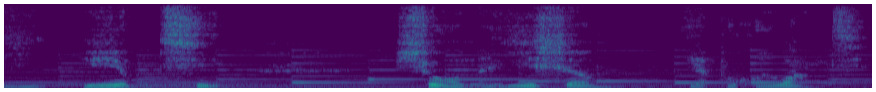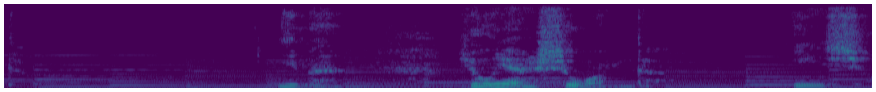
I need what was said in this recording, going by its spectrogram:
义与勇气，是我们一生也不会忘记的。你们永远是我们的英雄。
